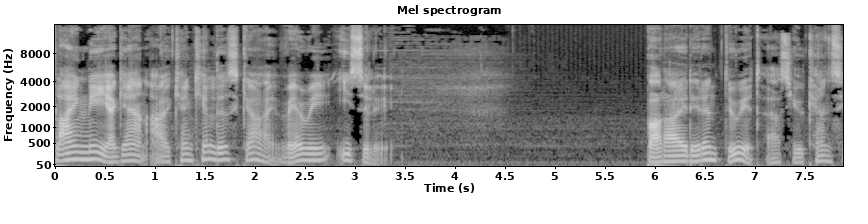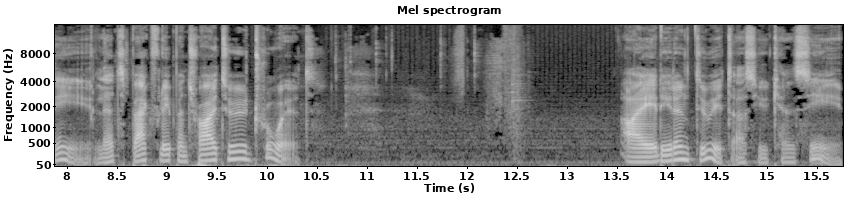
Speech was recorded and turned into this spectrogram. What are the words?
Flying Knee again, I can kill this guy very easily. But I didn't do it, as you can see. Let's backflip and try to draw it. I didn't do it as you can see,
